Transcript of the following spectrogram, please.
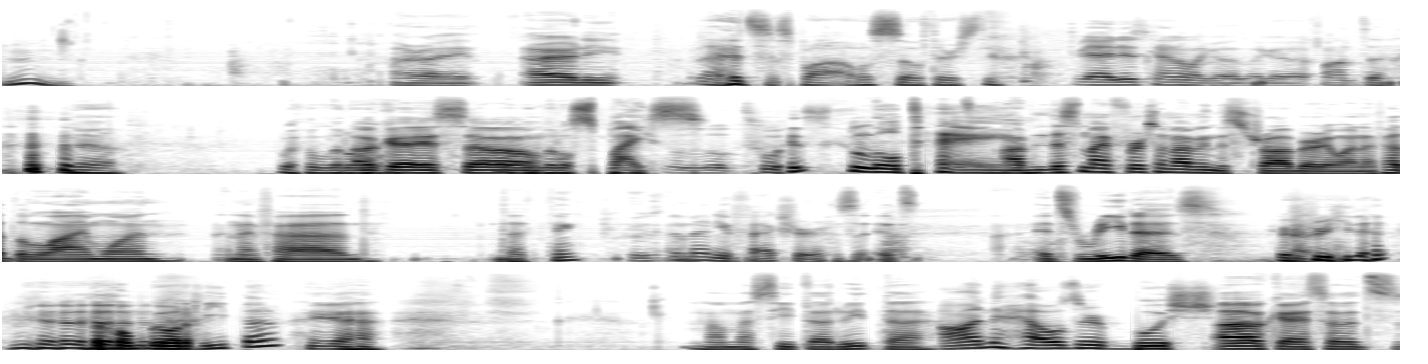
Mm. All right, I already. That hits the spot. I was so thirsty. Yeah, it is kind of like a like a Fanta. yeah. With a little Okay, with a so little a spice. little twist. A little tang. um, this is my first time having the strawberry one. I've had the lime one, and I've had, I think Who's the manufacturer? it's it's, it's Rita's. Rita. The homegirl Rita. yeah. Mamacita Rita. Anheuser-Busch. Oh, okay, so it's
